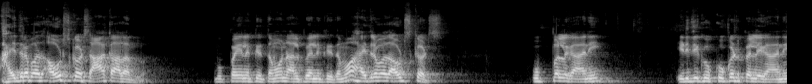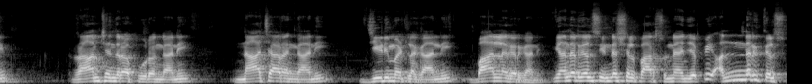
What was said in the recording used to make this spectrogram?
హైదరాబాద్ అవుట్స్కర్ట్స్ ఆ కాలంలో ముప్పై ఏళ్ళ క్రితమో నలభై ఏళ్ళ క్రితమో హైదరాబాద్ అవుట్స్కర్ట్స్ ఉప్పల్ కానీ ఇడిదికు కుక్కటిపల్లి కానీ రామచంద్రాపురం కానీ నాచారం కానీ జీడిమెట్ల కానీ బాలనగర్ కానీ మీ అందరికీ తెలుసు ఇండస్ట్రియల్ పార్క్స్ ఉన్నాయని చెప్పి అందరికీ తెలుసు.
